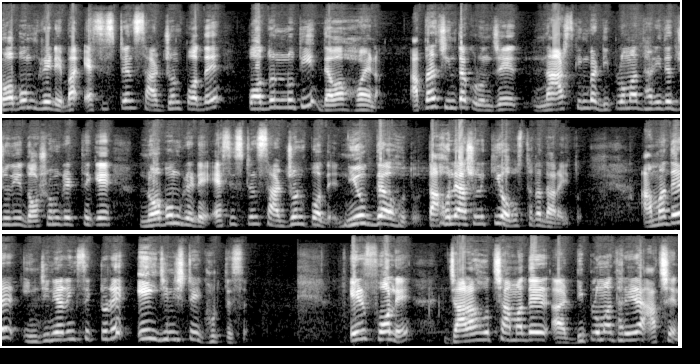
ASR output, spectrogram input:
নবম গ্রেডে বা অ্যাসিস্ট্যান্ট সার্জন পদে পদোন্নতি দেওয়া হয় না। আপনারা চিন্তা করুন যে নার্স কিংবা ডিপ্লোমাধারীদের যদি দশম গ্রেড থেকে নবম গ্রেডে অ্যাসিস্ট্যান্ট সার্জন পদে নিয়োগ দেওয়া হতো, তাহলে আসলে কি অবস্থাটা দাঁড়াইতো? আমাদের ইঞ্জিনিয়ারিং সেক্টরে এই জিনিসটাই ঘটতেছে। এর ফলে যারা হচ্ছে আমাদের ডিপ্লোমাধারীরা আছেন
